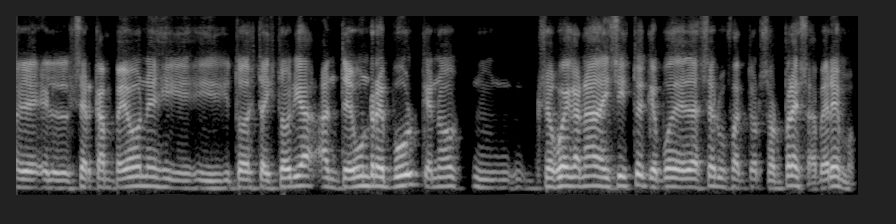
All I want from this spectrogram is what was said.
eh, el ser campeones y, y, toda esta historia ante un Red Bull que no mm, se juega nada, insisto, y que puede ser un factor sorpresa. Veremos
